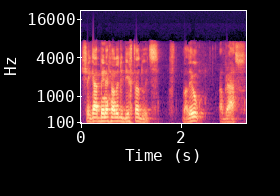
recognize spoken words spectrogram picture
chegar bem na final da Libertadores. Valeu, abraço.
